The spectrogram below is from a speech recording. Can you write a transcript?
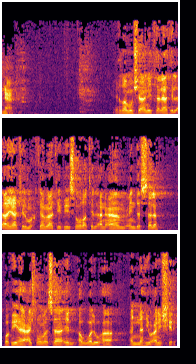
نعم. عظم شأن ثلاث الآيات المحكمات في سورة الأنعام عند السلف وفيها عشر مسائل أولها النهي عن الشرك.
